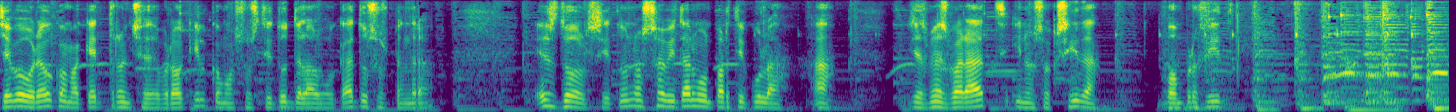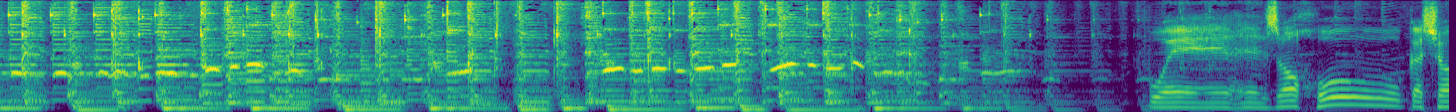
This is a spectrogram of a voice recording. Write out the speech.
Ja veureu com aquest tronxo de bròquil com a substitut de l'alvocat ho suspendrà. És dolç i té una suavitat molt particular. Ah, i és més barat i no s'oxida. Bon profit! Pues, ojo, que això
